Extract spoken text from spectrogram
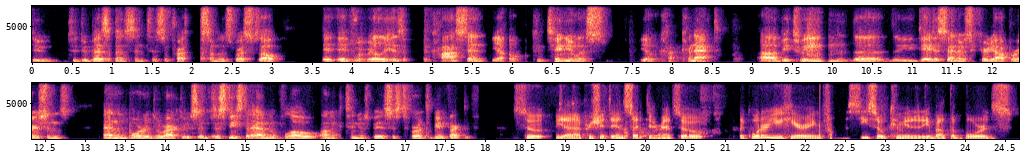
to to do business and to suppress some of this risk. So it, it really is a constant, you know, continuous, you know, co- connect uh, between the the data center security operations and the board of directors. It just needs to ebb and flow on a continuous basis for it to be effective. So yeah, I appreciate the insight there, man. So like what are you hearing from the CISO community about the board's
